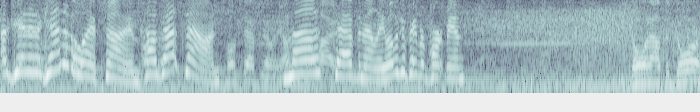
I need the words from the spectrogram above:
again and again of a lifetime. How's that sound? Most definitely. Most definitely. What was your favorite part, man? Going out the door.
